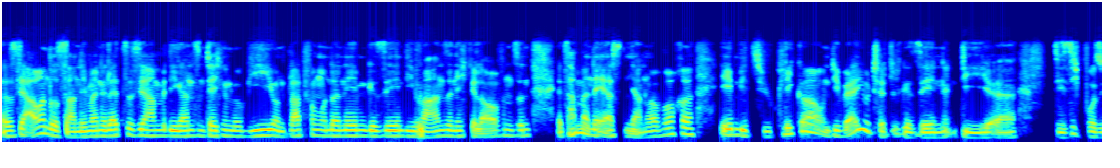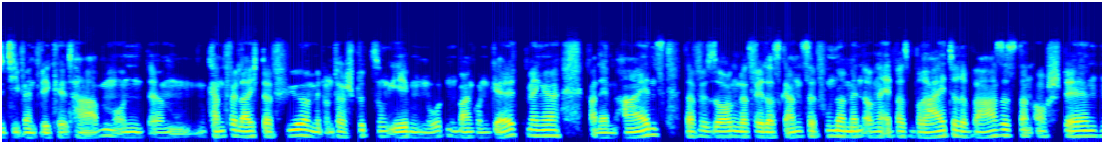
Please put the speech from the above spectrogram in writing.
Das ist ja auch interessant. Ich meine, letztes Jahr haben wir die ganzen Technologie- und Plattformunternehmen gesehen, die wahnsinnig gelaufen sind. Jetzt haben wir in der ersten Januarwoche eben die Zykliker und die Value-Titel gesehen, die, äh, die sich positiv entwickelt haben und ähm, kann vielleicht dafür mit Unterstützung eben Notenbank und Geldmenge, gerade M1, dafür sorgen, dass wir das ganze Fundament auf eine etwas breitere Basis dann auch stellen.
